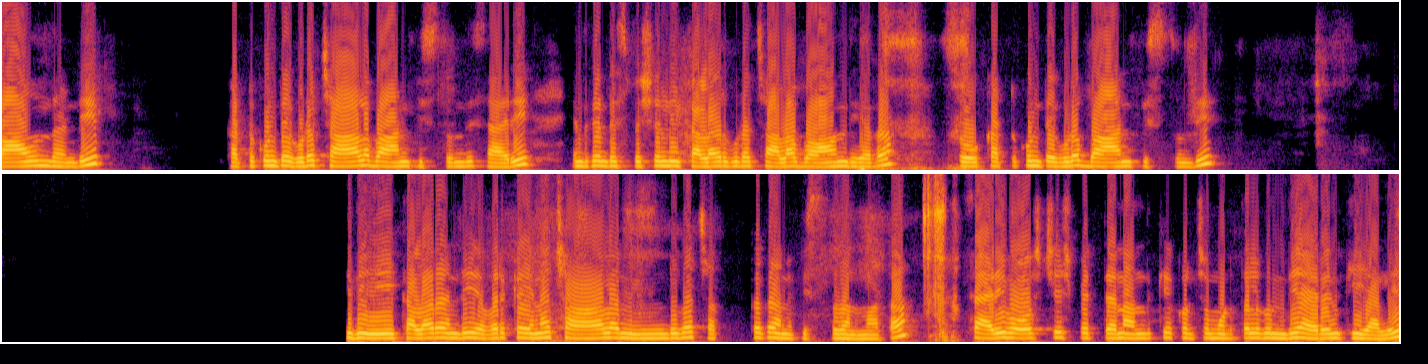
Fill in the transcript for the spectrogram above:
బాగుందండి. కట్టుకుంటే కూడా చాలా బాగా అనిపిస్తుంది శారీ. ఎందుకంటే ఎస్పెషల్లీ కలర్ కూడా చాలా బాగుంది కదా. సో కట్టుకుంటే కూడా బాగా అనిపిస్తుంది. ఇది కలర్ అండి? ఎవరికైనా చాలా నిండుగా చక్కగా అనిపిస్తుంది అనమాట శారీ వాష్ చేసి పెట్టాను. అందుకే కొంచెం ముడతలుగా ఉంది. ఐరన్ కియాలి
